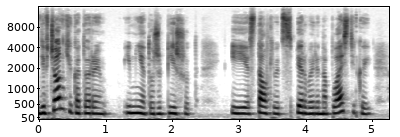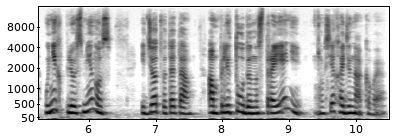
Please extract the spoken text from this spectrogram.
девчонки, которые и мне тоже пишут и сталкиваются с первой ринопластикой, у них плюс-минус идет вот эта амплитуда настроений у всех одинаковая.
